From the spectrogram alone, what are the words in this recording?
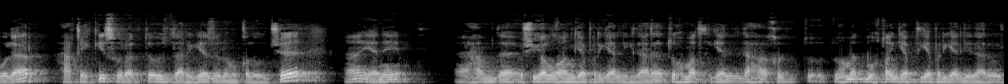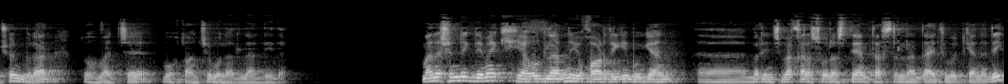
bular haqiqiy suratda o'zlariga zulm qiluvchi ya'ni E, hamda o'sha yolg'on gapirganliklari tuhmat qilganliklari tuhmat bo'xton gapni gapirganliklari uchun bular tuhmatchi bo'xtonchi bo'ladilar deydi. Mana shunday demak yahudlarni yuqoridagi bo'lgan e, birinchi baqara surasida ham tafsirlarda aytib o'tgan edik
